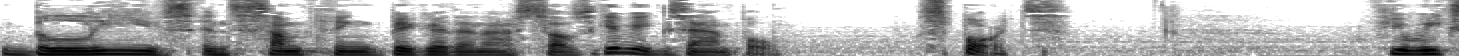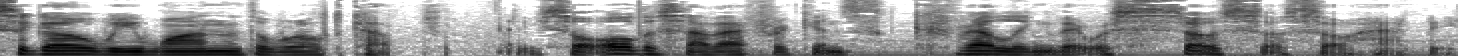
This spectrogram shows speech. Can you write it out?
believes in something bigger than ourselves. I'll give you an example. Sports. A few weeks ago, we won the World Cup. And you saw all the South Africans kvelling. They were so, so, so happy.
